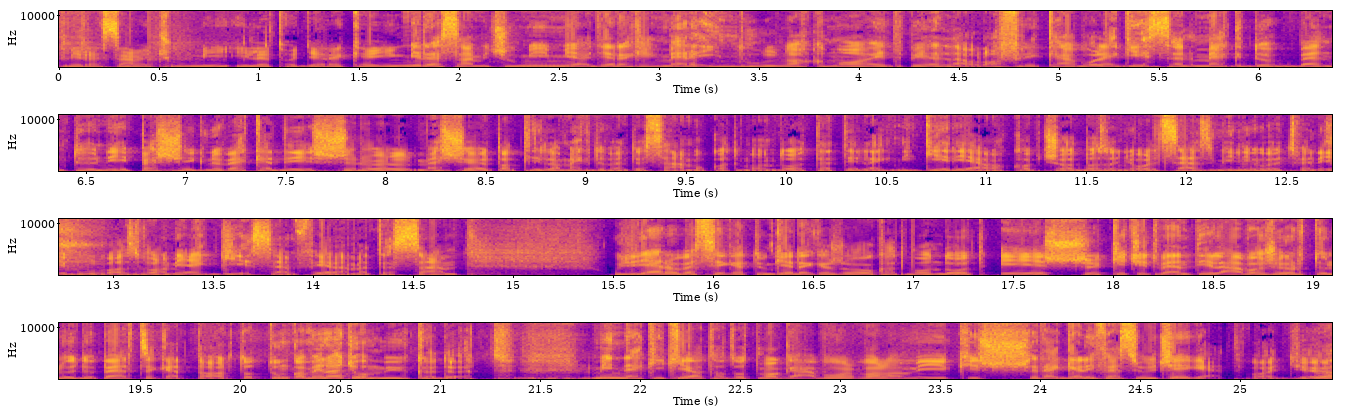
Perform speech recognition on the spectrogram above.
Mire számítsunk mi, illetve a gyerekeink. Mire számítsunk mi, mi a gyerekeink, merre indulnak majd, például Afrikából egészen megdöbbentő népességnövekedésről mesélt Attila, megdöbbentő számokat mondott, tehát tényleg Nigériával kapcsolatban az a 800 millió 50 év múlva az valami egészen félelmetes szám. Úgyhogy erről beszélgettünk, érdekes dolgokat mondott, és kicsit ventilálva zsörtölődő perceket tartottunk, ami nagyon működött. Mindenki kiadhatott magából valami kis reggeli feszültséget? Vagy wow.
